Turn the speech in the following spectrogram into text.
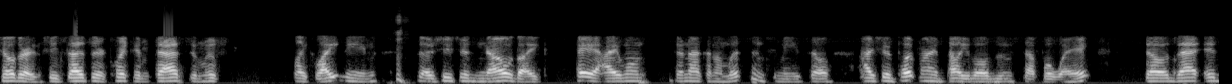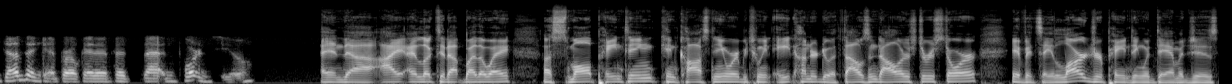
children, she says they're quick and fast and move like lightning. so she should know, like, hey, I won't. They're not going to listen to me. So I should put my valuables and stuff away so that it doesn't get broken if it's that important to you. And uh, I, I, looked it up, by the way. A small painting can cost anywhere between eight hundred to thousand dollars to restore. If it's a larger painting with damages,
